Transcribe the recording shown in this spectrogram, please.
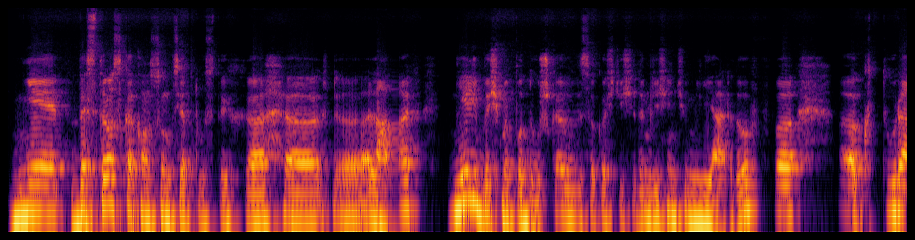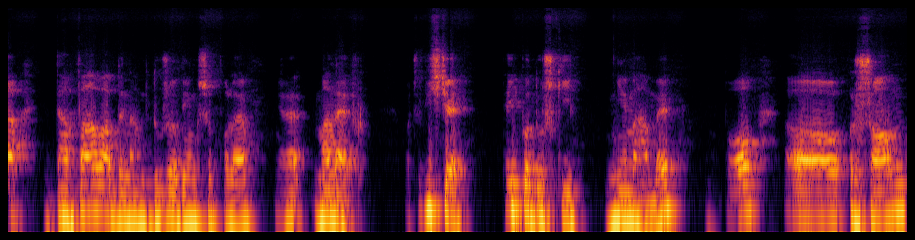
nie beztroska konsumpcja w tłustych latach, mielibyśmy poduszkę w wysokości 70 miliardów, która dawałaby nam dużo większe pole manewru. Oczywiście tej poduszki nie mamy, bo rząd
